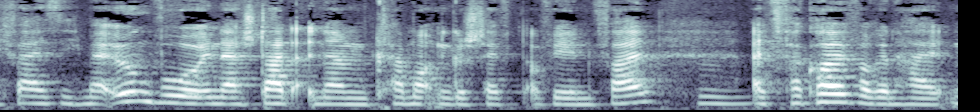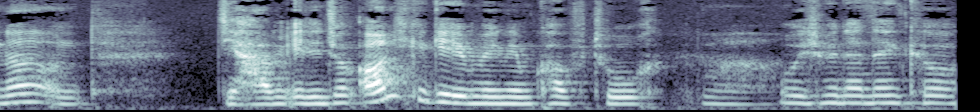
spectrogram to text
ich weiß nicht mehr, irgendwo in der Stadt, in einem Klamottengeschäft auf jeden Fall, Mhm. als Verkäuferin halt, ne? Und die haben ihr den Job auch nicht gegeben wegen dem Kopftuch. Wo ich mir dann denke,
